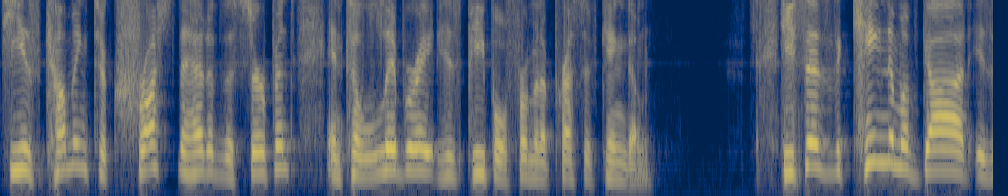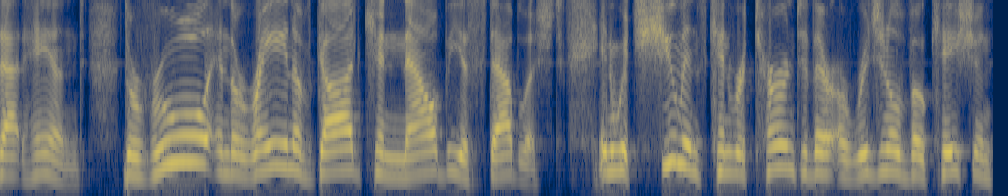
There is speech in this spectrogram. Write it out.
He is coming to crush the head of the serpent and to liberate his people from an oppressive kingdom. He says the kingdom of God is at hand. The rule and the reign of God can now be established, in which humans can return to their original vocation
